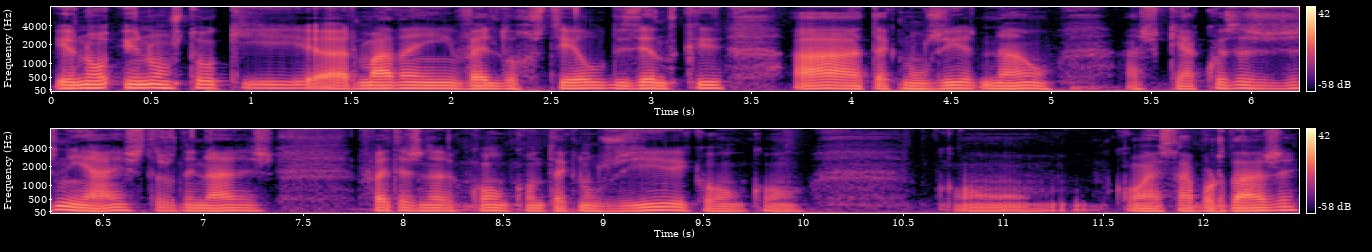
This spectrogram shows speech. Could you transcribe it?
Eu não, eu não estou aqui armada em velho do restelo dizendo que ah, a tecnologia. Não. Acho que há coisas geniais, extraordinárias, feitas na, com, com tecnologia e com, com, com, com essa abordagem.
